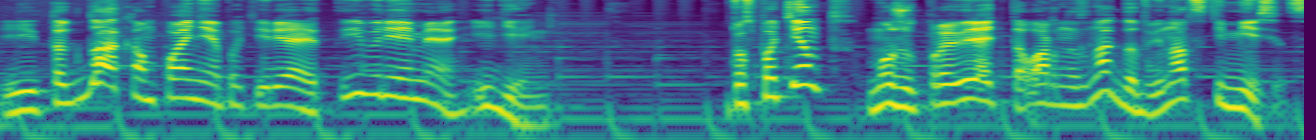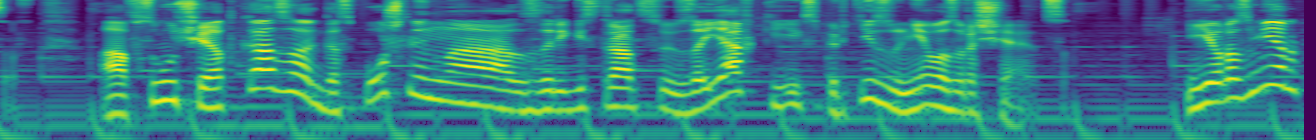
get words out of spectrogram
И тогда компания потеряет и время, и деньги. Роспатент может проверять товарный знак до 12 месяцев, а в случае отказа госпошлина за регистрацию заявки и экспертизу не возвращаются. Ее размер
